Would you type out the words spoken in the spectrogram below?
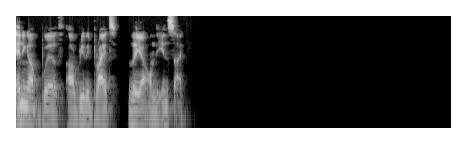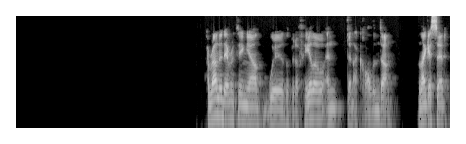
ending up with a really bright layer on the inside. I rounded everything out with a bit of halo and then I called them done. Like I said,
